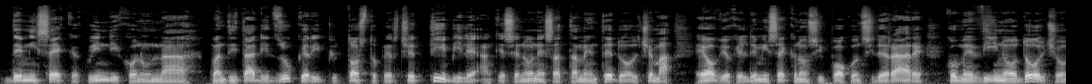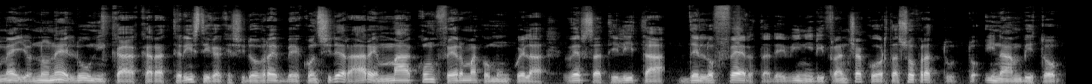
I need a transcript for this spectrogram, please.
demi-sec, quindi con una quantità di zuccheri piuttosto percettibile, anche se non esattamente dolce, ma è ovvio che il demi-sec non si può considerare come vino dolce, o meglio, non è l'unica caratteristica che si dovrebbe considerare, ma conferma comunque la versatilità dell'offerta dei vini di Franciacorta, soprattutto in ambito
